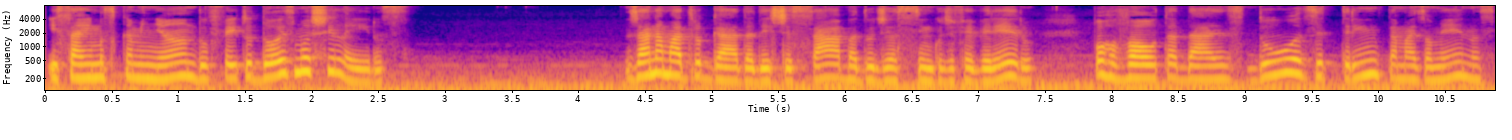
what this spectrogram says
e saímos caminhando feito dois mochileiros. Já na madrugada deste sábado, dia 5 de fevereiro, por volta das 2h30 mais ou menos,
